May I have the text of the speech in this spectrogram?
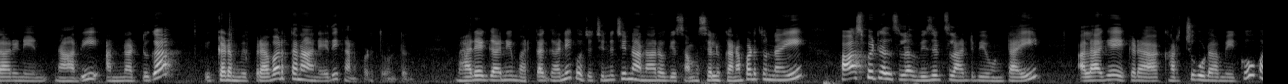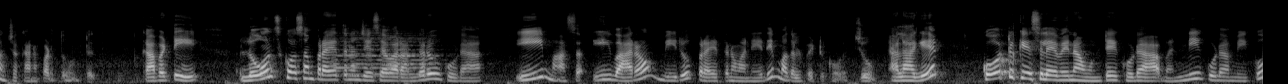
దారి నాది అన్నట్టుగా ఇక్కడ మీ ప్రవర్తన అనేది కనపడుతూ ఉంటుంది. భార్యకు కానీ భర్తకు కానీ కొంచెం చిన్న చిన్న అనారోగ్య సమస్యలు కనపడుతున్నాయి. హాస్పిటల్స్లో విజిట్స్ లాంటివి ఉంటాయి. అలాగే ఇక్కడ ఖర్చు కూడా మీకు కొంచెం కనపడుతూ ఉంటుంది. కాబట్టి లోన్స్ కోసం ప్రయత్నం చేసేవారందరూ కూడా ఈ మాస ఈ వారం మీరు ప్రయత్నం అనేది మొదలు పెట్టుకోవచ్చు అలాగే కోర్టు కేసులు ఏమైనా ఉంటే కూడా అవన్నీ కూడా మీకు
